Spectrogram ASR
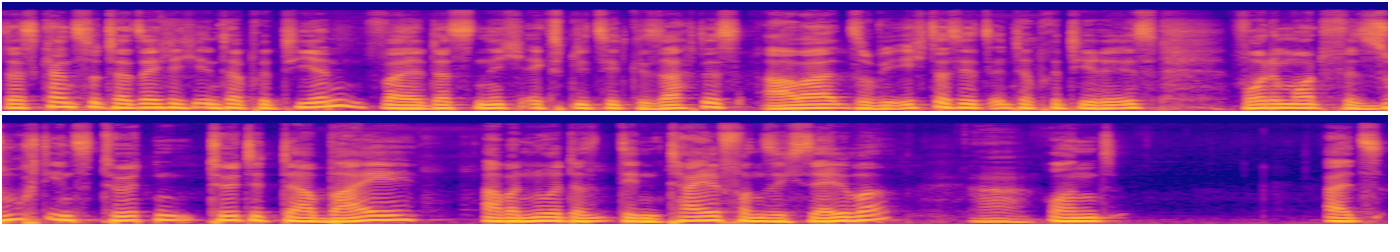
das kannst du tatsächlich interpretieren, weil das nicht explizit gesagt ist. Aber so wie ich das jetzt interpretiere, ist, Voldemort versucht ihn zu töten, tötet dabei aber nur das, den Teil von sich selber. ah, Und als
